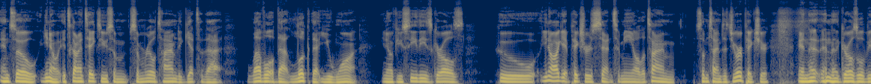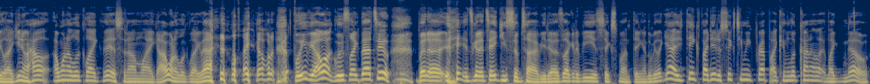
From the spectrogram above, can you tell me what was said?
And so you know it's going to take you some some real time to get to that level of that look that you want. You know if you see these girls who you know i get pictures sent to me all the time. Sometimes it's your picture. And the, and the girls will be like you know how i want to look like this. And i'm like i want to look like that. Like I wanna, believe me i want glutes like that too. But uh, it's going to take you some time you know? It's not going to be a six month thing. And they'll be like yeah you think if i did a 16 week prep i can look kind of like like no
